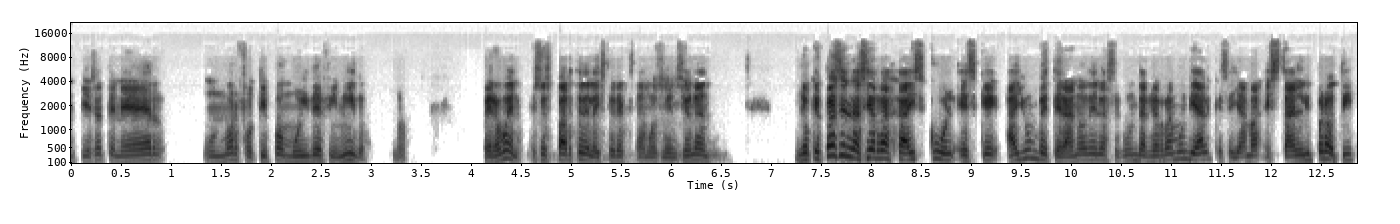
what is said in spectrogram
empieza a tener un morfotipo muy definido, ¿no? Pero bueno, eso es parte de la historia que estamos mencionando. Lo que pasa en la Sierra High School es que hay un veterano de la Segunda Guerra Mundial que se llama Stanley Proti,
